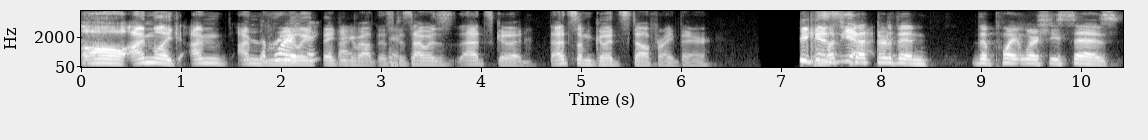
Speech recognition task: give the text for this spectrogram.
Oh, I'm like I'm I'm The really think thinking about about this because that was that's good. That's some good stuff right there. Much Because yeah, better than the point where she says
